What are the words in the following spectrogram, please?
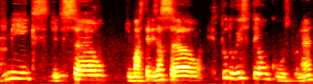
de mix, de edição, de masterização. Tudo isso tem um custo, né?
